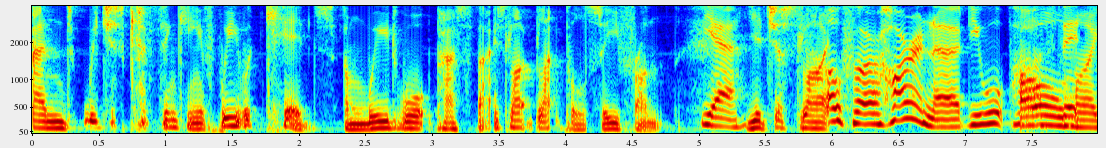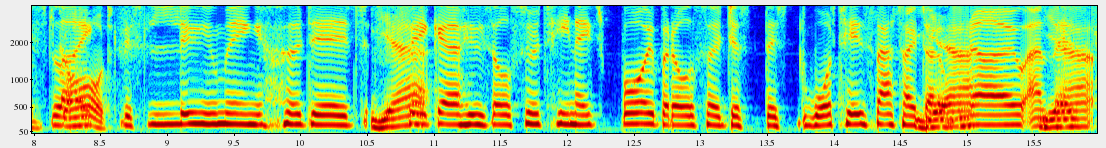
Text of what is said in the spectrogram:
And we just kept thinking, if we were kids and we'd walk past that, it's like Blackpool Seafront. Yeah. You're just like, Oh, for a horror nerd, you walk past Oh, my it's like God. this looming hooded Yeah. figure who's also a teenage boy, but also just this. What is that? I don't Yeah. know. And Yeah. there's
